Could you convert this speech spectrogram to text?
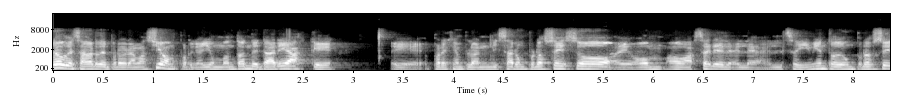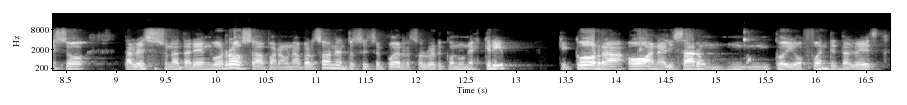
Tengo que saber de programación, porque hay un montón de tareas que, eh, por ejemplo, analizar un proceso eh, o, hacer el, seguimiento de un proceso, tal vez es una tarea engorrosa para una persona, entonces se puede resolver con un script que corra o analizar un, código fuente, tal vez,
